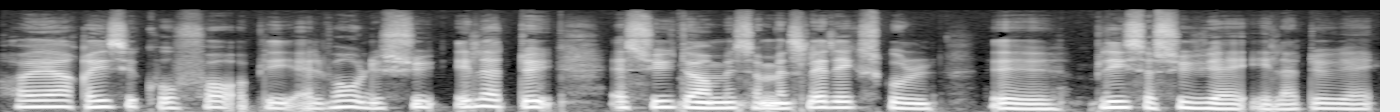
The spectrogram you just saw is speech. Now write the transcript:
højere risiko for at blive alvorligt syg eller dø af sygdomme, som man slet ikke skulle øh, blive så syg af eller dø af.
